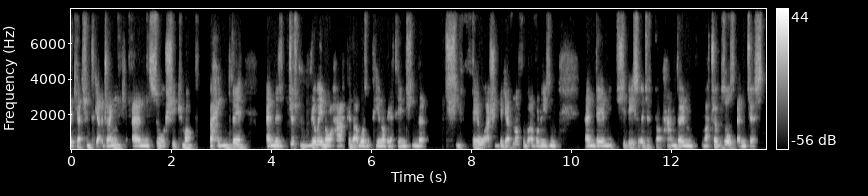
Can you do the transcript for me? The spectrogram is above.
the kitchen to get a drink, and so she came up behind me and was just really not happy that I wasn't paying her the attention that she felt I should be giving her for whatever reason. And um, she basically just put her hand down my trousers and just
